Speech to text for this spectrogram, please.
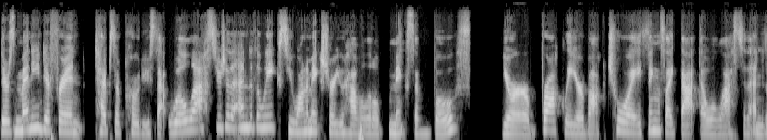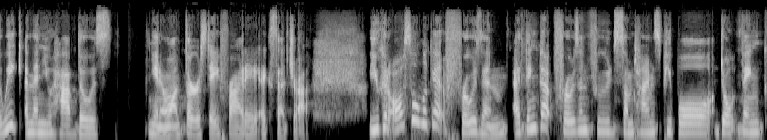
There's many different types of produce that will last you to the end of the week. So you want to make sure you have a little mix of both your broccoli, your bok choy, things like that that will last to the end of the week. And then you have those, you know, on Thursday, Friday, etc. You could also look at frozen. I think that frozen foods sometimes people don't think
